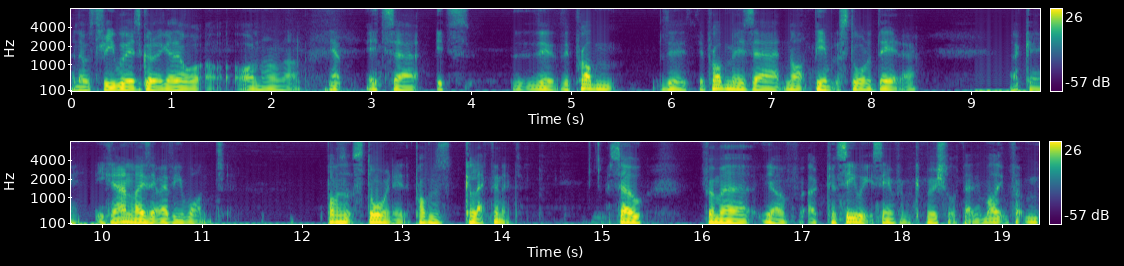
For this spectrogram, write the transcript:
and those three words go together on and on and on. Yep. It's uh it's the the problem the the problem is uh, not being able to store the data. Okay, you can analyze it however you want. The problem's not storing it. The problem's collecting it. So, from a you know, I can see what you're saying from a commercial perspective. My, from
